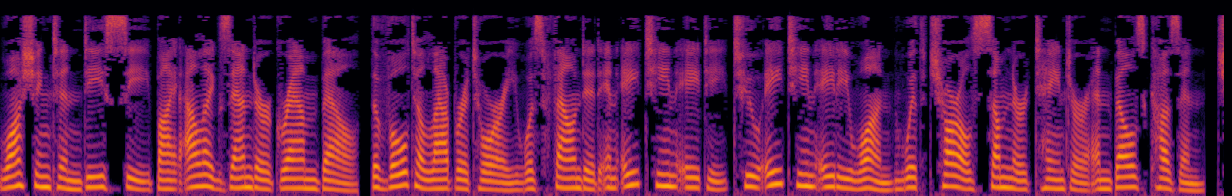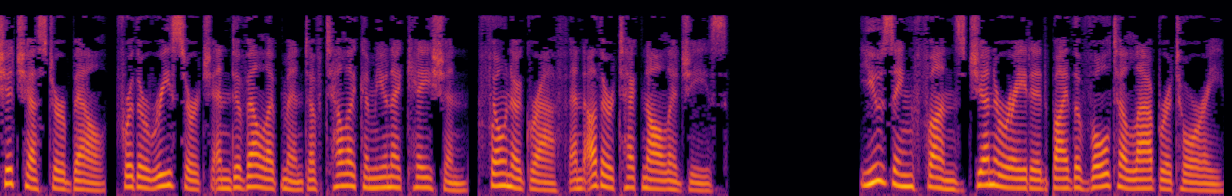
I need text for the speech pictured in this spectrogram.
Washington, D.C. by Alexander Graham Bell. The Volta Laboratory was founded in 1880–1881 with Charles Sumner Tainter and Bell's cousin, Chichester Bell, for the research and development of telecommunication, phonograph and other technologies. Using funds generated by the Volta Laboratory,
